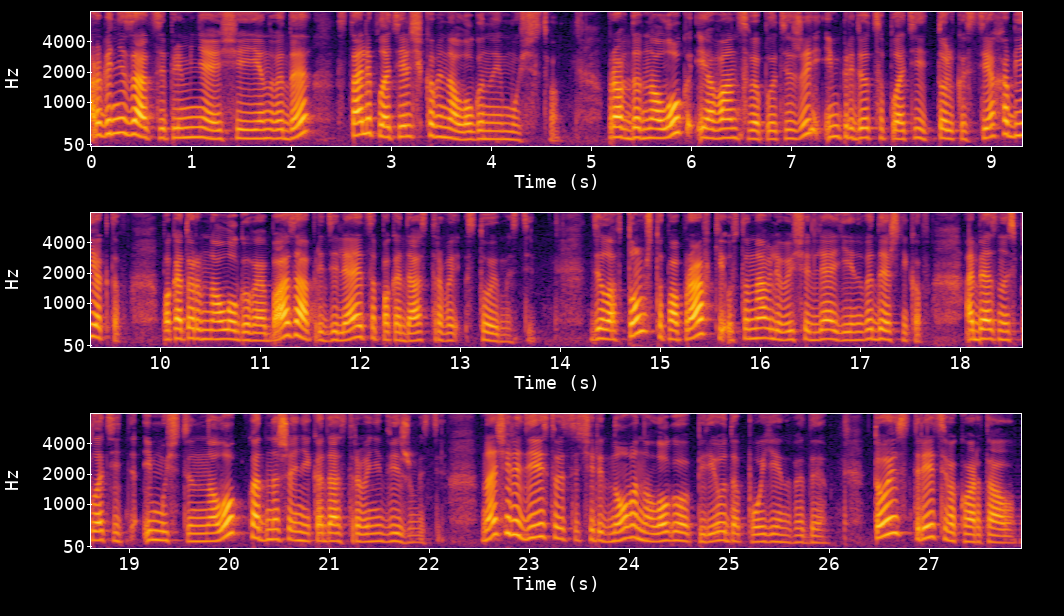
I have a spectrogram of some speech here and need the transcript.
Организации, применяющие ЕНВД, стали плательщиками налога на имущество. Правда, налог и авансовые платежи им придется платить только с тех объектов, по которым налоговая база определяется по кадастровой стоимости. Дело в том, что поправки, устанавливающие для ЕНВДшников обязанность платить имущественный налог в отношении кадастровой недвижимости, начали действовать с очередного налогового периода по ЕНВД, то есть третьего квартала.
